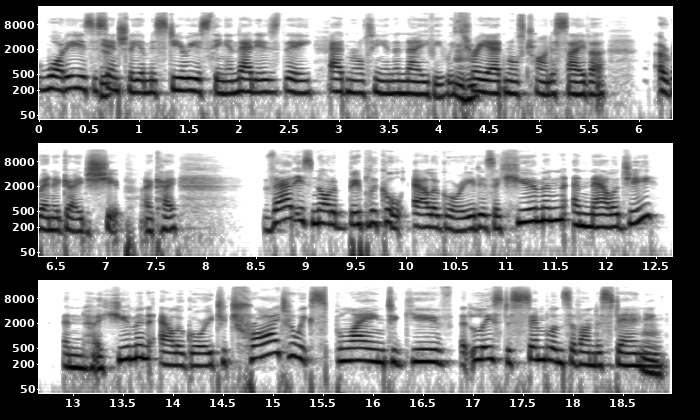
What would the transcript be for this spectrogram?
what is essentially a mysterious thing, and that is the Admiralty and the Navy, with mm-hmm. three admirals trying to save a, a renegade ship. Okay. That is not a biblical allegory. It is a human analogy and a human allegory to try to explain, to give at least a semblance of understanding hmm.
